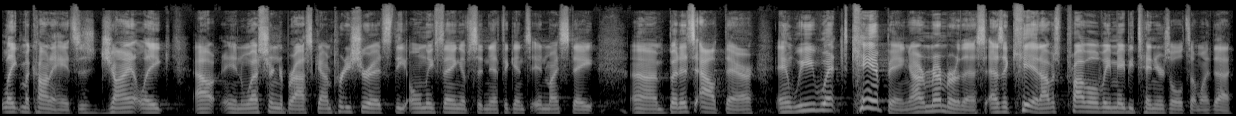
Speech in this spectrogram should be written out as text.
Lake McConaughy. It's this giant lake out in western Nebraska. I'm pretty sure it's the only thing of significance in my state, um, but it's out there. And we went camping. I remember this as a kid. I was probably maybe 10 years old, something like that.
